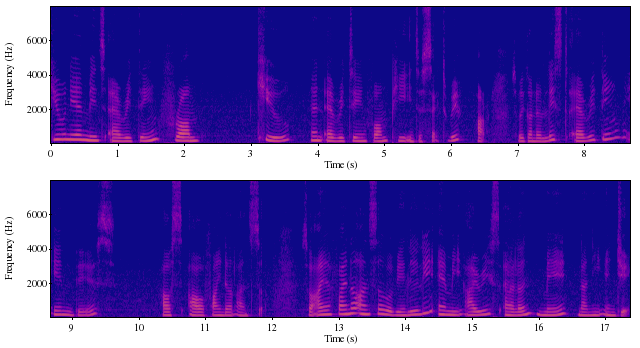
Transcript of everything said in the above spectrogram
union means everything from Q and everything from P intersect with R. So we're going to list everything in this as our final answer. So our final answer will be Lily, Amy, Iris, Ellen, May, Nani and Jay.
